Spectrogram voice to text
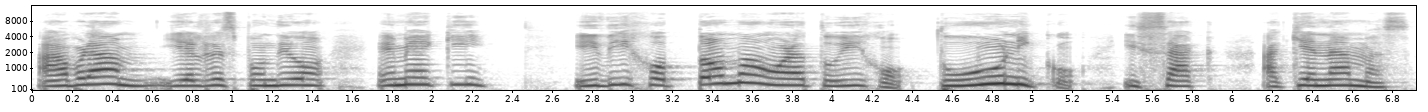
Abraham, y él respondió, heme aquí, y dijo, toma ahora tu hijo, tu único, Isaac, a quien amas,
